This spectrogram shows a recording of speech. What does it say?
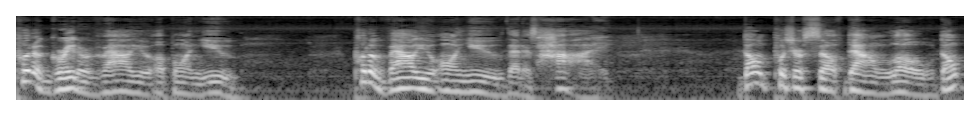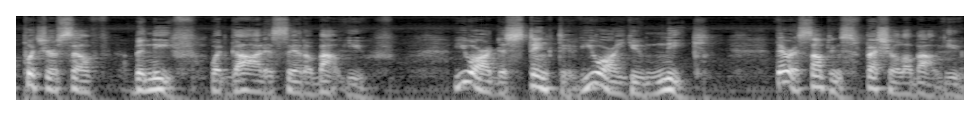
Put a greater value upon you. Put a value on you that is high. Don't put yourself down low. Don't put yourself beneath what God has said about you. You are distinctive. You are unique. There is something special about you.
